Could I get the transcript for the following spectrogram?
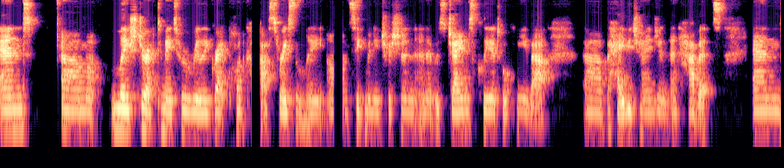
And um, Leash directed me to a really great podcast recently on Sigma Nutrition, and it was James Clear talking about uh, behavior change and, and, habits. And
